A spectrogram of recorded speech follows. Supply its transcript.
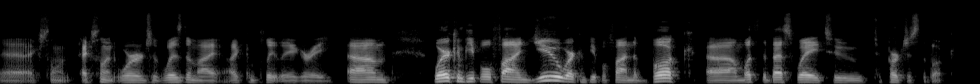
Yeah, excellent, excellent words of wisdom. I, I completely agree. Um, where can people find you? Where can people find the book? Um, what's the best way to to purchase the book?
